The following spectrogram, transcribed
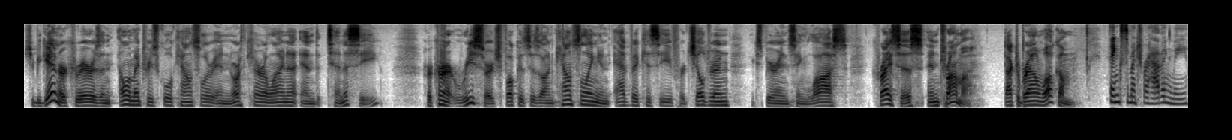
She began her career as an elementary school counselor in North Carolina and Tennessee. Her current research focuses on counseling and advocacy for children experiencing loss, crisis, and trauma. Dr. Brown, welcome. Thanks so much for having me.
